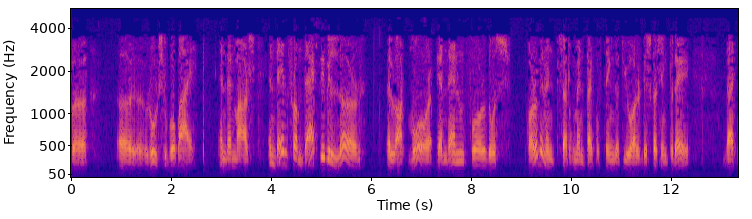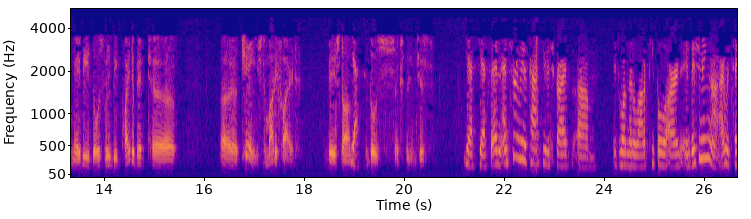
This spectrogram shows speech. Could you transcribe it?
uh, uh, rules to go by and then Mars. And then from that we will learn a lot more. And then for those permanent settlement type of thing that you are discussing today, that maybe those will be quite a bit uh, uh, changed, modified based on yes. those experiences. Yes, yes, and and certainly the path you describe um, is one that a lot of people are envisioning. I would say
